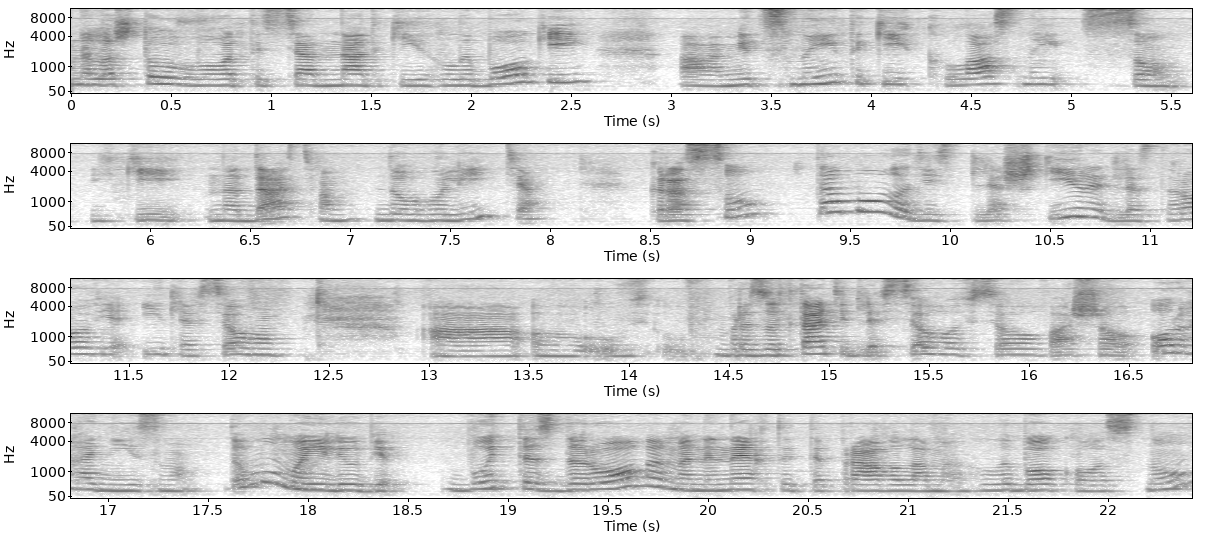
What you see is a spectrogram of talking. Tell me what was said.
налаштовуватися на такий глибокий, міцний, такий класний сон, який надасть вам довголіття, красу та молодість для шкіри, для здоров'я і для всього. В результаті для всього всього вашого організму. Тому, мої любі, будьте здоровими, не нехтуйте правилами глибокого сну.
